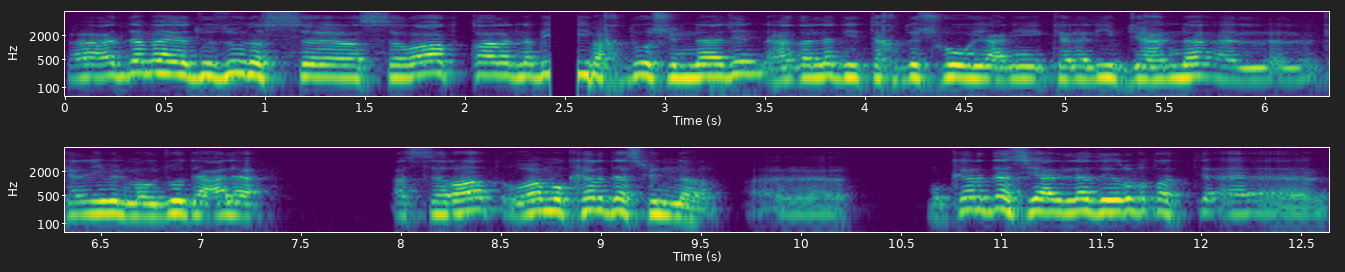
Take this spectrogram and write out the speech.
فعندما يجوزون الصراط قال النبي مخدوش الناجن هذا الذي تخدشه يعني كلاليب جهنم الكلاليب الموجودة على الصراط ومكردس في النار. آه، مكردس يعني الذي ربطت آه،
